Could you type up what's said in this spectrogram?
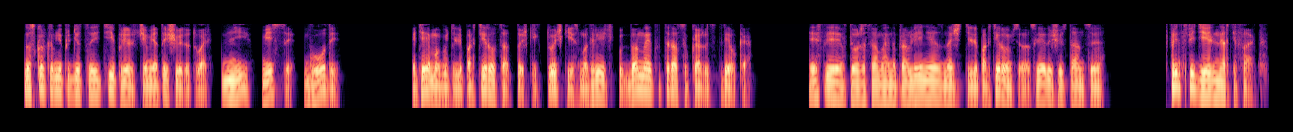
Но сколько мне придется идти, прежде чем я отыщу эту тварь? Дни, месяцы, годы. Хотя я могу телепортироваться от точки к точке и смотреть, куда на этот раз укажет стрелка. Если в то же самое направление, значит, телепортируемся на следующую станцию. В принципе, дельный артефакт.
